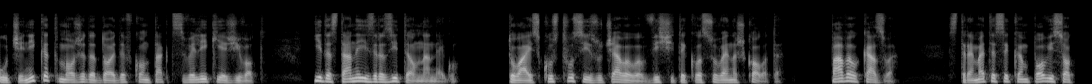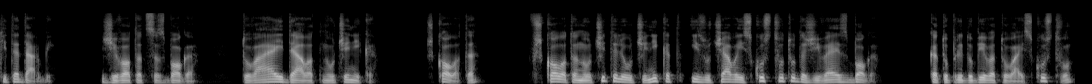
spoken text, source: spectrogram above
Ученикът може да дойде в контакт с великия живот и да стане изразител на него. Това изкуство се изучава в висшите класове на школата. Павел казва – стремете се към по-високите дарби. Животът с Бога – това е идеалът на ученика. Школата в школата на учителя ученикът изучава изкуството да живее с Бога. Като придобива това изкуство,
